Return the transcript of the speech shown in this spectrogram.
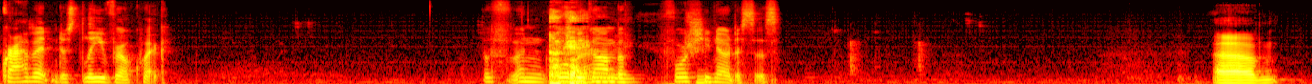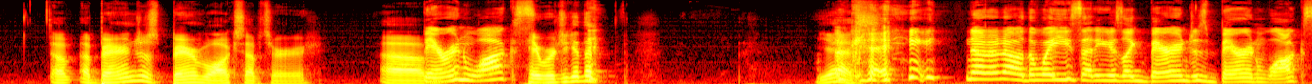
grab it and just leave real quick. Bef- and we'll Okay. be gone before she notices. Um, a, a Baron just Baron walks up to her. Um, Baron walks. Hey, where'd you get the? Yes. Okay. no, no, no. The way you said it, he was like Baron. Just Baron walks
